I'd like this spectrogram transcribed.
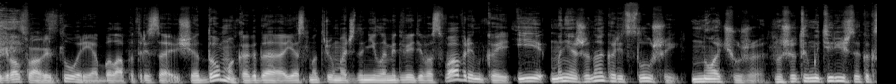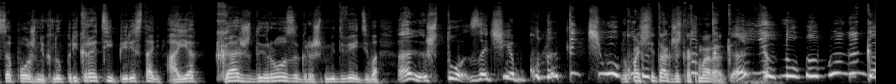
играл с Вавринкой. История была потрясающая дома, когда я смотрю матч Данила Медведева с Вавринкой, и мне жена говорит, слушай, ну а чё же? Ну что ты материшься, как сапожник? Ну прекрати, перестань. А я каждый розыгрыш Медведева. А что? Зачем? Куда? Ты чего? Ну, почти так же, как Марат. такая? Ну, а, а,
